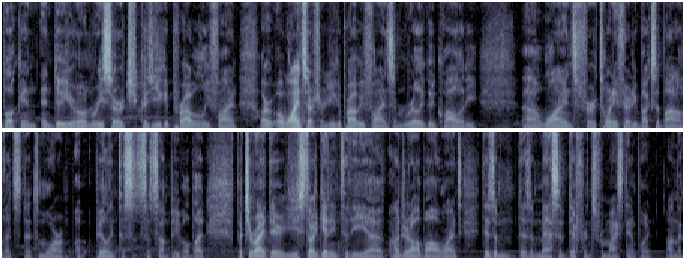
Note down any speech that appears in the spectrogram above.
book and, and do your own research because you could probably find or a wine searcher you could probably find some really good quality uh, wines for 20 30 bucks a bottle that's that's more appealing to, to, some people. But but you're right there. You start getting to the uh, hundred dollar bottle wines there's a there's a massive difference from my standpoint on the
